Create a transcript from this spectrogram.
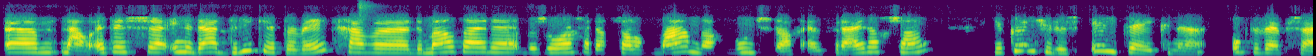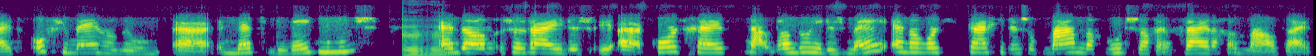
Um, nou, het is inderdaad drie keer per week gaan we de maaltijden bezorgen. Dat zal op maandag, woensdag en vrijdag zijn. Je kunt je dus intekenen op de website of je mee wil doen uh, met de weekmenu's. Uh -huh. En dan, zodra je dus uh, akkoord geeft, nou, dan doe je dus mee. En dan word je, krijg je dus op maandag, woensdag en vrijdag een maaltijd.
